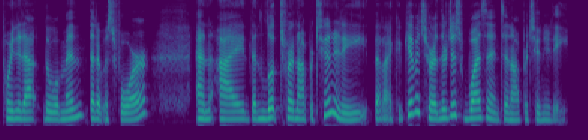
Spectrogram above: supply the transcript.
pointed out the woman that it was for. And I then looked for an opportunity that I could give it to her. And there just wasn't an opportunity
